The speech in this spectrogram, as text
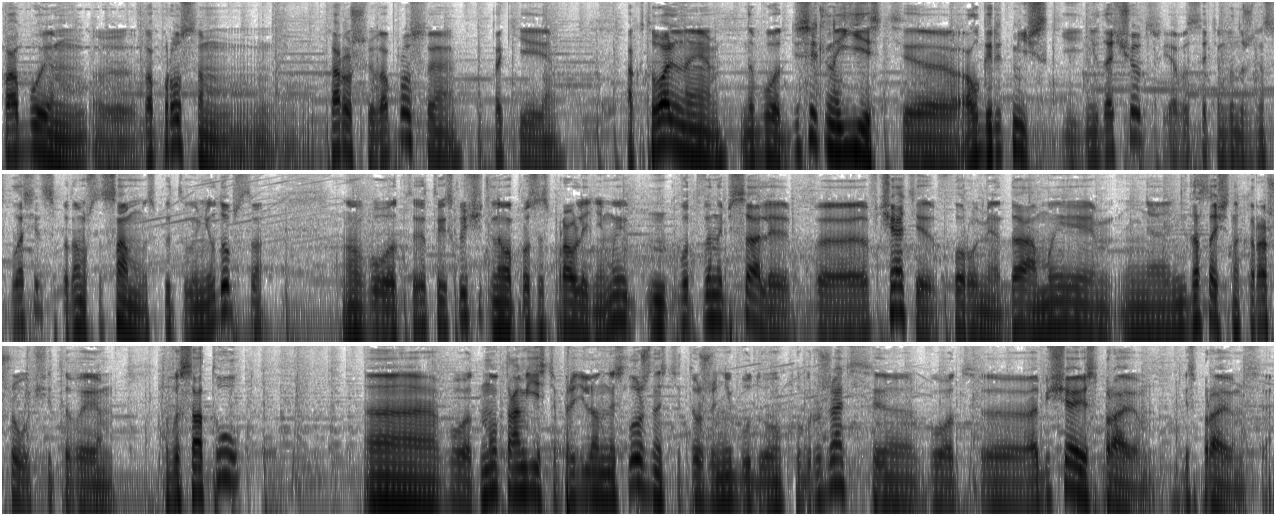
По обоим вопросам хорошие вопросы, такие актуальные. Вот. Действительно есть э, алгоритмический недочет, я вот с этим вынужден согласиться, потому что сам испытываю неудобства. Ну Вот. Это исключительно вопрос исправления. Мы, вот вы написали в, э, в чате, в форуме, да, мы м, недостаточно хорошо учитываем высоту Э, вот. Ну, там есть определенные сложности, тоже не буду погружать. Э, вот. Э, обещаю, исправим. Исправимся.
